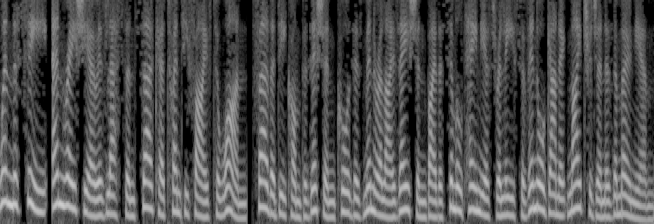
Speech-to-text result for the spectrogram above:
When the C-N ratio is less than circa 25 to 1, further decomposition causes mineralization by the simultaneous release of inorganic nitrogen as ammonium.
